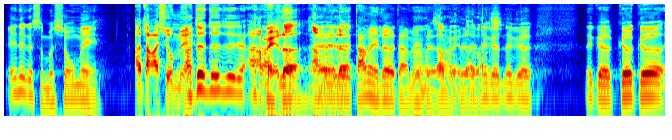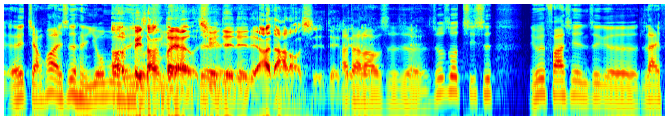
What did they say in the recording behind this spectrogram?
哎，那个什么兄妹阿达兄妹啊，对对对对，达美乐，达美乐，达美乐，达美乐，达美乐，那个那个那个哥哥，哎，讲话也是很幽默，非常非常有趣。对对对，阿达老师，对阿达老师，的，就是说其实。你会发现这个 Life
